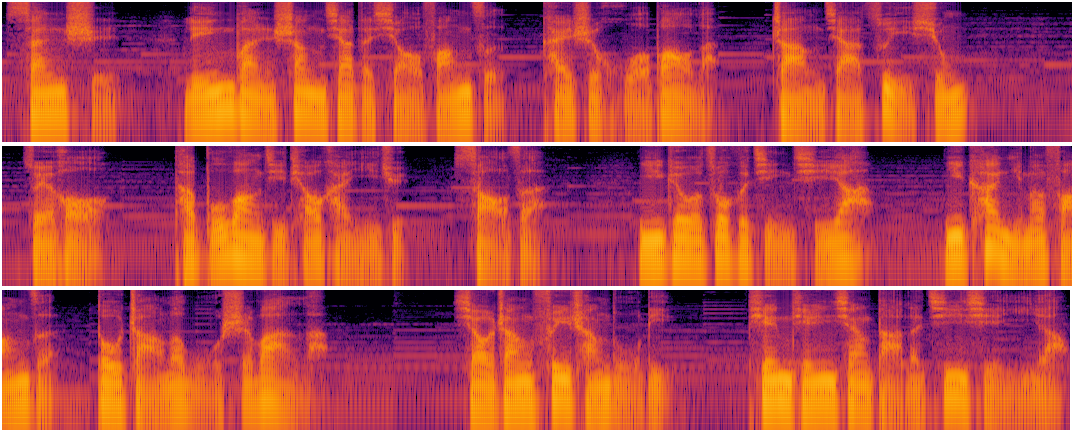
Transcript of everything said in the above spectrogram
三十零万上下的小房子开始火爆了，涨价最凶。”最后，他不忘记调侃一句：“嫂子，你给我做个锦旗呀！你看你们房子都涨了五十万了。”小张非常努力，天天像打了鸡血一样。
